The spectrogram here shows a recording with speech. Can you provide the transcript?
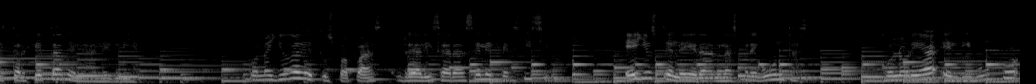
es tarjeta de la alegría. Con ayuda de tus papás realizarás el ejercicio. Ellos te leerán las preguntas. Colorea el dibujo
